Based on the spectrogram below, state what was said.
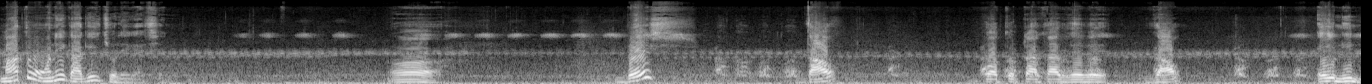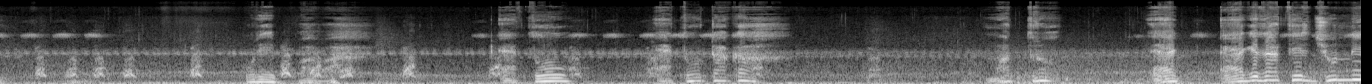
মা তো অনেক আগেই চলে গেছেন ও। বেশ। দাও। কত টাকা দেবে? দাও। এই নিন। ওরে বাবা। এত এত টাকা? মাত্র এক এক রাতের জন্যে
